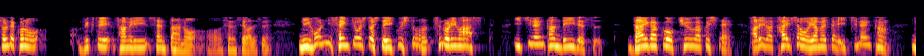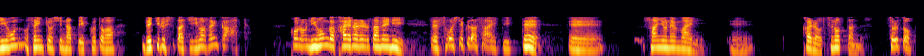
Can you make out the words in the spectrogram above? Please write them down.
それでこのビクトリーファミリーセンターの先生はですね、日本に宣教師として行く人を募ります。一年間でいいです。大学を休学して、あるいは会社を辞めて一年間日本の宣教師になっていくことができる人たちいませんかこの日本が変えられるために、そうしてくださいって言って、えー、3、4年前に、えー、彼らを募ったんです。それと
